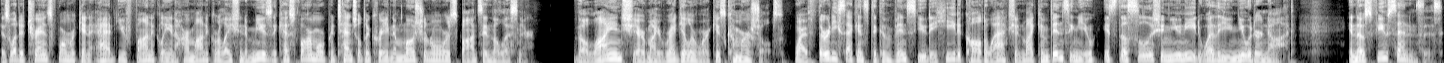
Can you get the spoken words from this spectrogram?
as what a transformer can add euphonically in harmonic relation to music has far more potential to create an emotional response in the listener. The lion's share of my regular work is commercials, where I have 30 seconds to convince you to heed a call to action by convincing you it's the solution you need whether you knew it or not. In those few sentences,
